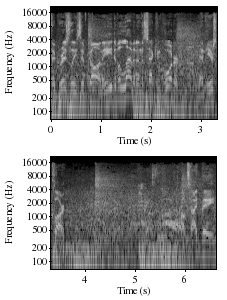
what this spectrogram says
The Grizzlies have gone 8 of 11 in the second quarter. And here's Clark. Outside Bane.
